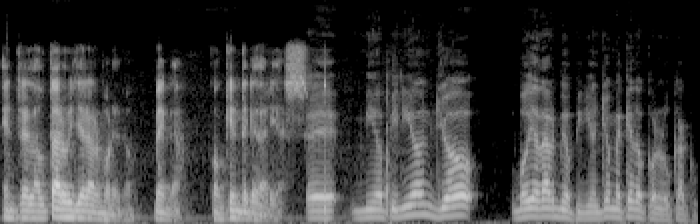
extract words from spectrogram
entre Lautaro y Gerard Moreno, venga, ¿con quién te quedarías? Eh, mi opinión, yo voy a dar mi opinión, yo me quedo con Lukaku.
